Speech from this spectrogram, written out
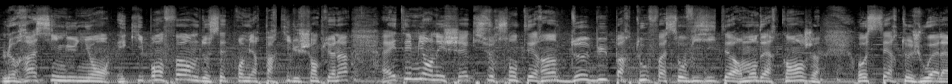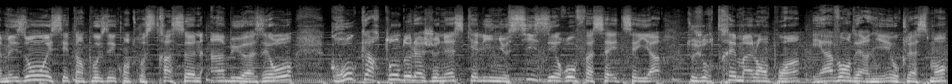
Le Racing Union, équipe en forme de cette première partie du championnat, a été mis en échec sur son terrain, deux buts partout face aux visiteurs Monderkange. Ostert jouait à la maison et s'est imposé contre Strassen un but à 0. Gros carton de la jeunesse qui aligne 6-0 face à Etseya, toujours très mal en point et avant-dernier au classement.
